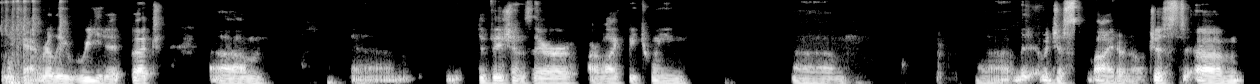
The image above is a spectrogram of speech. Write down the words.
You can't really read it, but um, um, divisions there are like between um, uh, just, I don't know, just um,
